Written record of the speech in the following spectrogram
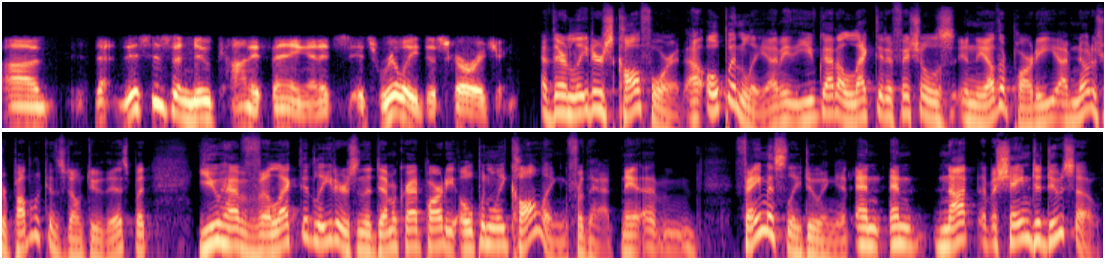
Uh, th- this is a new kind of thing, and it's it's really discouraging. Their leaders call for it uh, openly. I mean, you've got elected officials in the other party. I've noticed Republicans don't do this, but you have elected leaders in the Democrat Party openly calling for that, uh, famously doing it, and and not ashamed to do so.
